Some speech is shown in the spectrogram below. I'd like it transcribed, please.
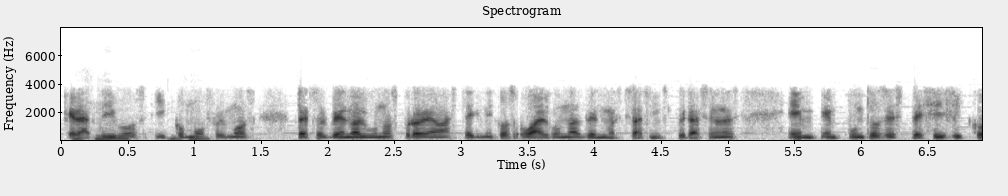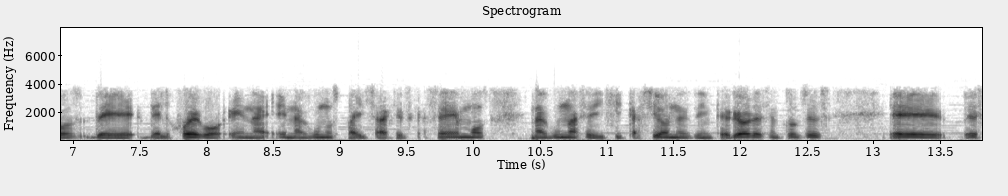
creativos y cómo fuimos resolviendo algunos problemas técnicos o algunas de nuestras inspiraciones en, en puntos específicos de, del juego, en, en algunos paisajes que hacemos, en algunas edificaciones de interiores. Entonces, eh, es,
